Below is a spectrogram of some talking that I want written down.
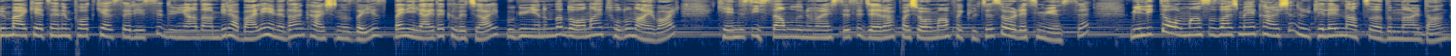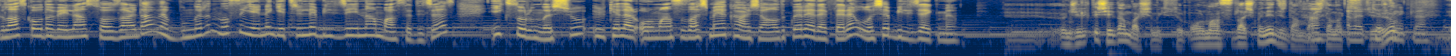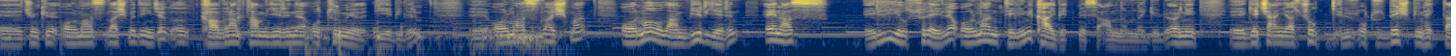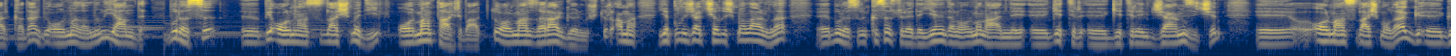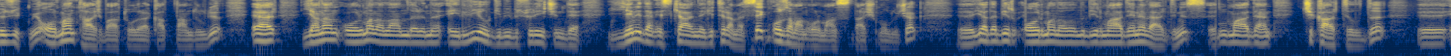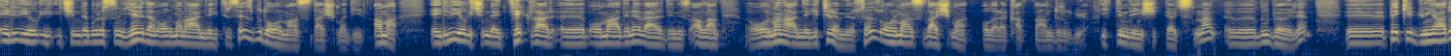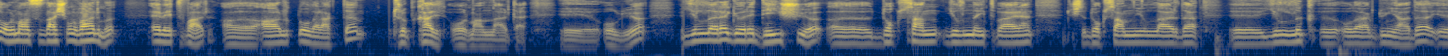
Bloomberg ET'nin podcast serisi Dünyadan Bir Haberle yeniden karşınızdayız. Ben İlayda Kılıçay. Bugün yanımda Doğanay Tolunay var. Kendisi İstanbul Üniversitesi Cerrahpaşa Orman Fakültesi öğretim üyesi. Birlikte ormansızlaşmaya karşın ülkelerin attığı adımlardan, Glasgow'da verilen sözlerden ve bunların nasıl yerine getirilebileceğinden bahsedeceğiz. İlk sorun da şu, ülkeler ormansızlaşmaya karşı aldıkları hedeflere ulaşabilecek mi? Öncelikle şeyden başlamak istiyorum. Ormansızlaşma nedirden başlamak evet, istiyorum. Kesinlikle. E, çünkü ormansızlaşma deyince kavram tam yerine oturmuyor diyebilirim. E, ormansızlaşma orman olan bir yerin en az 50 yıl süreyle orman niteliğini kaybetmesi anlamına geliyor. Örneğin e, geçen yaz çok 135 bin hektar kadar bir orman alanı yandı. Burası e, bir ormansızlaşma değil, orman tahribatıdır, orman zarar görmüştür ama yapılacak çalışmalarla e, burasını kısa sürede yeniden orman haline e, getir getirebileceğimiz için ormansızlaşma olarak gözükmüyor, orman tahribatı olarak adlandırılıyor. Eğer yanan orman alanlarını 50 yıl gibi bir süre içinde yeniden eski haline getiremezsek o zaman ormansızlaşma olacak. Ya da bir orman alanı bir madene verdiniz, bu maden çıkartıldı, 50 yıl içinde burasını yeniden orman haline getirseniz bu da ormansızlaşma ulaşma değil. Ama 50 yıl içinde tekrar e, o madene verdiğiniz alan e, orman haline getiremiyorsanız ormansızlaşma olarak adlandırılıyor. İklim değişikliği açısından e, bu böyle. E, peki dünyada ormansızlaşma var mı? Evet var. Ağırlıklı olarak da tropikal ormanlarda e, oluyor. Yıllara göre değişiyor. E, 90 yılına itibaren işte 90'lı yıllarda e, yıllık e, olarak dünyada e,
